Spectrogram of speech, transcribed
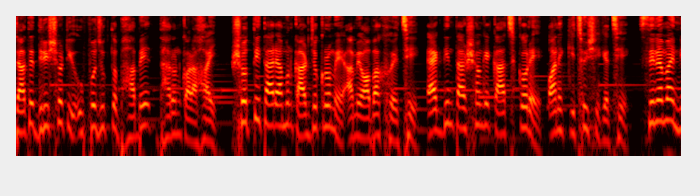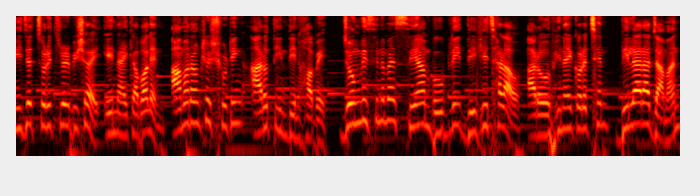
যাতে দৃশ্যটি উপযুক্তভাবে ধারণ করা হয়। সত্যি তার এমন কার্যক্রমে আমি অবাক হয়েছি। একদিন তার সঙ্গে কাজ করে অনেক কিছুই শিখেছি। সিনেমায় নিজের চরিত্রের বিষয়ে এই নায়িকা বলেন, আমার অংশের শুটিং আরও তিন দিন হবে। জঙ্গলি সিনেমায় সিয়াম বুবলি দিঘি ছাড়াও আরও অভিনয় করেছেন দিলারা জামান,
